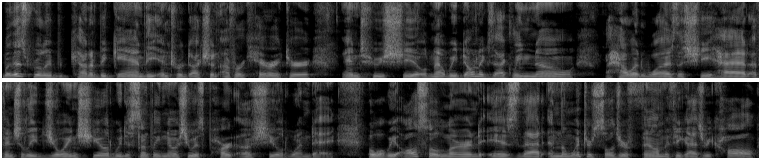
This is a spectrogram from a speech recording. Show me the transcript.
but this really kind of began the introduction of her character into S.H.I.E.L.D. Now, we don't exactly know how it was that she had eventually joined S.H.I.E.L.D., we just simply know she was part of S.H.I.E.L.D. one day. But what we also learned is that in the Winter Soldier film, if you guys recall,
